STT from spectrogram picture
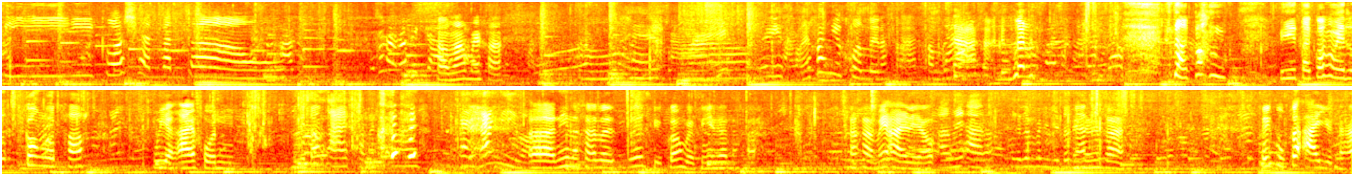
สีก็ฉันวันเก่าขาวมากไหมคะเอาแฮกมาไม่มีไม่ค่อยมีคนเลยนะคะธรรมดาค่ะดูเพื่อนตากล้องพี่ตากล้องทำไมกล้องรถคะกูอยากอายคน ไม่ต้องอายค่ะไม่ต้องอายไก่ข้างนี้เหรอเออนี่นะคะเราเลือกถือกล้องแบบนี้แล้วนะคะนะคะไม่อายแล้วอายไม่อายแล้วคือแล้วมันอยู่ตรงไม่นั้นได้ค่ะเฮ้ยกูก็อายอยู่นะ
